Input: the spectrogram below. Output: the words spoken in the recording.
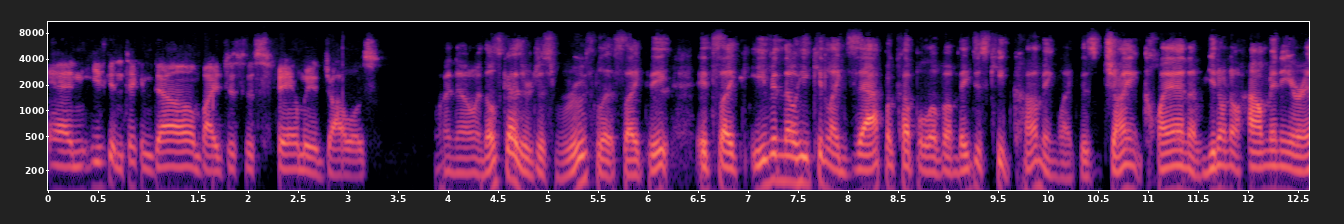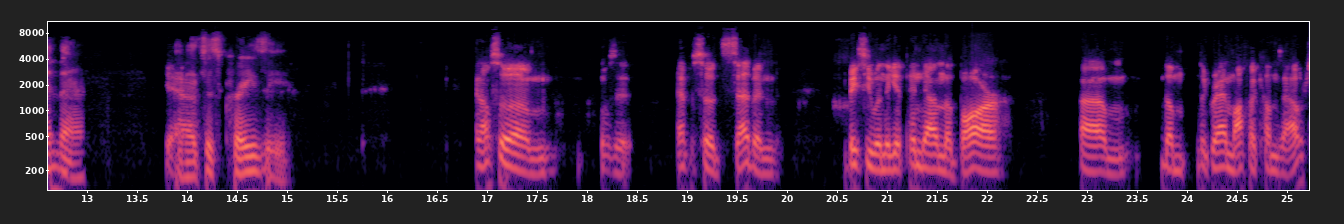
and he's getting taken down by just this family of Jawas. I know, and those guys are just ruthless. Like they, it's like even though he can like zap a couple of them, they just keep coming. Like this giant clan of you don't know how many are in there, and Yeah, it's just crazy. and also, um, what was it episode seven? Basically, when they get pinned down in the bar, um, the the Grand Moffat comes out.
